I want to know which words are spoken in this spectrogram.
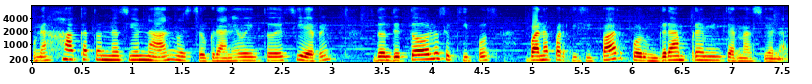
una hackathon nacional, nuestro gran evento de cierre, donde todos los equipos van a participar por un gran premio internacional.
